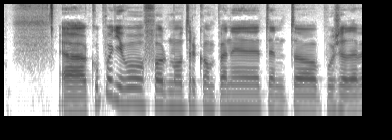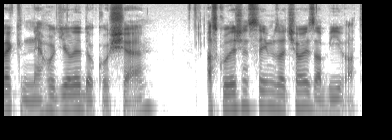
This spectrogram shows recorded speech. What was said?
Uh, ku podivu Ford Motor Company tento požadavek nehodili do koše a skutečně se jim začali zabývat.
